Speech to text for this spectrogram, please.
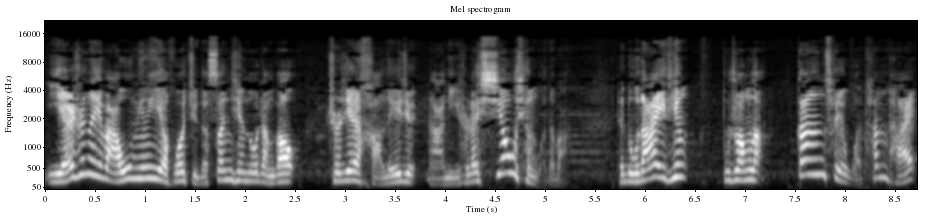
也是那把无名业火举得三千多丈高，直接喊了一句：“啊，你是来消遣我的吧？”这鲁达一听不装了，干脆我摊牌，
